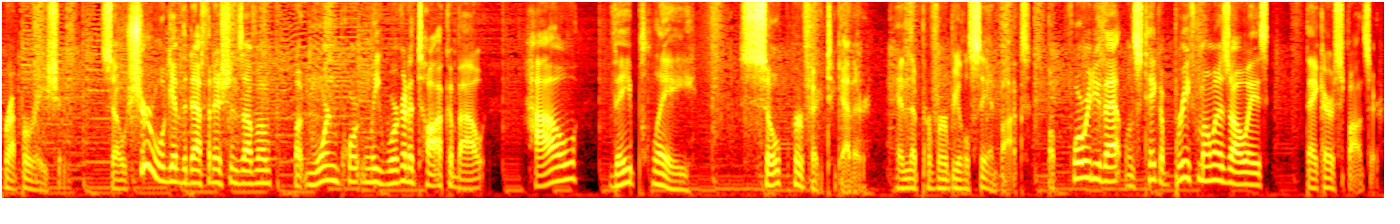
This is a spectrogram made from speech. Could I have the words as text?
preparation. So, sure, we'll give the definitions of them, but more importantly, we're going to talk about how they play so perfect together in the proverbial sandbox. But before we do that, let's take a brief moment, as always, thank our sponsor.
